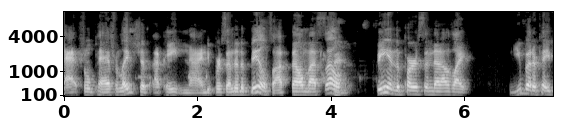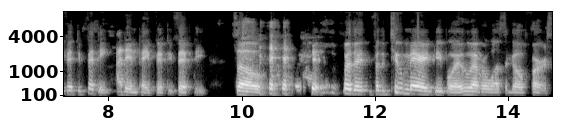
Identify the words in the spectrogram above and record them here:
actual past relationship, I paid 90% of the bill. So I found myself right. being the person that I was like, you better pay 50 50. I didn't pay 50 50. So for the for the two married people and whoever wants to go first,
